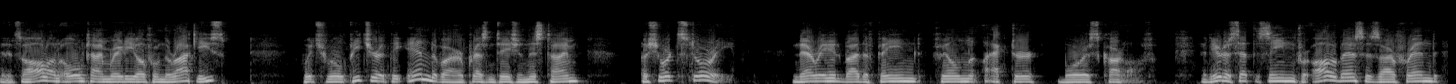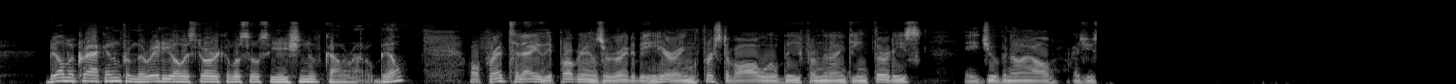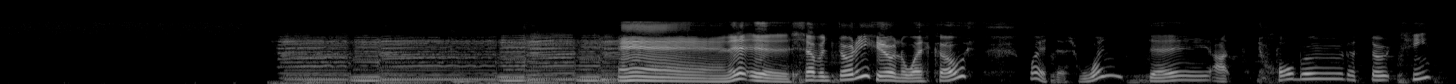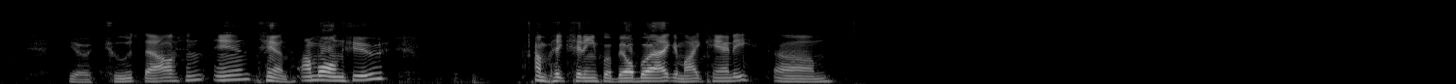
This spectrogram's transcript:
and it's all on old time radio from the Rockies, which will feature at the end of our presentation this time a short story narrated by the famed film actor Boris Karloff. And here to set the scene for all of this is our friend Bill McCracken from the Radio Historical Association of Colorado. Bill? Well, Fred, today the programs we're going to be hearing, first of all, will be from the 1930s, a juvenile, as you And it is 7.30 here on the West Coast. What is this? Wednesday, October the 13th, year 2010. I'm Walden Hughes. I'm sitting for Bill Bragg and Mike Candy. Um,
